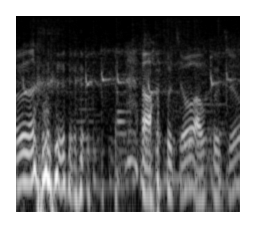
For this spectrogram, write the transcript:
응. 아프죠 아프죠.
